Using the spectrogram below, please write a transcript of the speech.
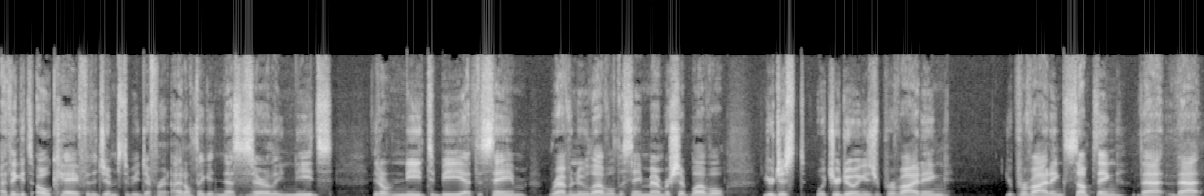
I think it's okay for the gyms to be different. I don't think it necessarily needs. They don't need to be at the same revenue level, the same membership level. You're just what you're doing is you're providing, you're providing something that that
